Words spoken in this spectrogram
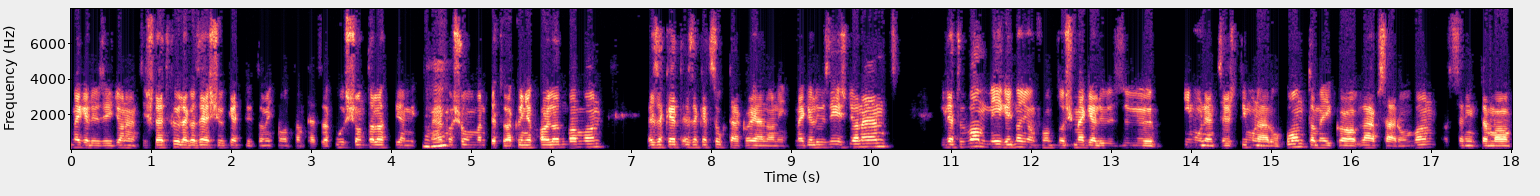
megelőzés gyanánt is lehet, főleg az első kettőt, amit mondtam, tehát a kulcsont alatti, amit uh-huh. melkason van, illetve a könyökhajlatban van, ezeket, ezeket szokták ajánlani megelőzés gyanánt, illetve van még egy nagyon fontos megelőző immunrendszer stimuláló pont, amelyik a lábszáron van, azt szerintem a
